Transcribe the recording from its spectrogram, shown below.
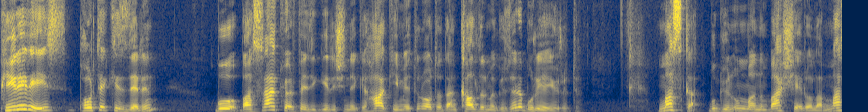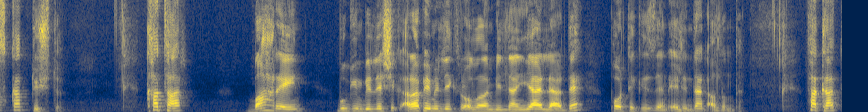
Piri Reis Portekizlerin bu Basra Körfezi girişindeki hakimiyetini ortadan kaldırmak üzere buraya yürüdü. Maskat, bugün Umman'ın baş şehri olan Maskat düştü. Katar, Bahreyn, bugün Birleşik Arap Emirlikleri olan bilinen yerlerde Portekizlerin elinden alındı. Fakat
